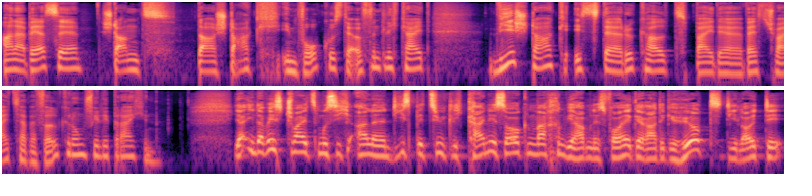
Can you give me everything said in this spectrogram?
Alain Berset stand da stark im Fokus der Öffentlichkeit. Wie stark ist der Rückhalt bei der Westschweizer Bevölkerung, Philipp Reichen? Ja, in der Westschweiz muss sich alle diesbezüglich keine Sorgen machen. Wir haben es vorher gerade gehört. Die Leute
